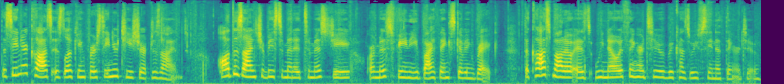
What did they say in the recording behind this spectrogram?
The senior class is looking for senior t-shirt designs. All designs should be submitted to Miss G or Miss Feeney by Thanksgiving break. The class motto is We know a thing or two because we've seen a thing or two.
